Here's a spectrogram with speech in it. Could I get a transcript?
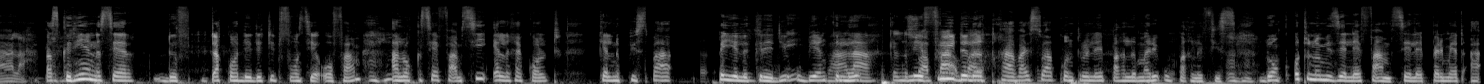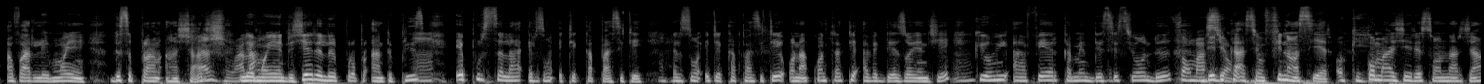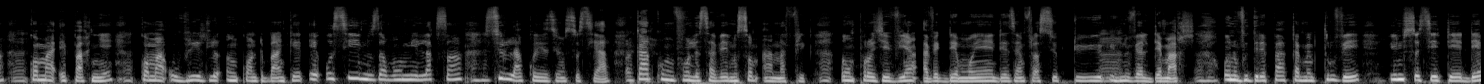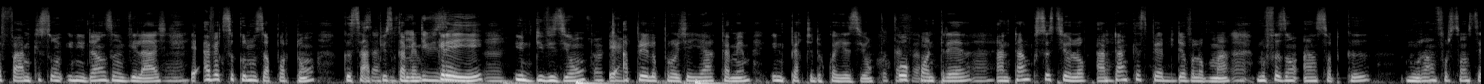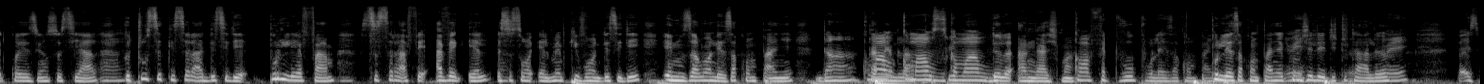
Parce que rien ne sert de- d'accorder des titres fonciers aux femmes, alors que ces femmes, si elles récoltent, qu'elles ne puissent pas payer le crédit ou bien que le- les fruits de leur travail soient contrôlés par le mari ou par le fils. Donc, autonomiser les femmes, c'est les permettre à avoir les moyens de se prendre en charge, voilà. les moyens de gérer leur propre entreprise. Et pour cela, elles ont été capacitées. Elles ont été capacitées. On a contracté avec des ONG qui ont eu à faire quand même des sessions de d'éducation financière. Comment gérer son argent, comment épargner, comment ouvrir le- un compte bancaire. Et aussi, nous avons mis l'accent sur la cohésion sociale. Car comme vous le savez, nous sommes en Afrique. Un projet vient avec des moyens, des infrastructures, une nouvelle démarche. On ne voudrait pas quand même trouver une société, des femmes qui sont unies dans un village et avec ce que nous apportons, que ça, Ça puisse quand même diviser. créer une division. Et après le projet, il y a quand même une perte de cohésion. Au contraire, en tant que sociologue, en tant qu'expert du développement, nous faisons en sorte que nous renforçons cette cohésion sociale, que tout ce qui sera décidé pour les femmes, ce sera fait avec elles et ce sont elles-mêmes qui vont décider et nous allons les accompagner dans Comment- quand même la comment vous- poursuite comment vous- de leur engagement. comment faites-vous pour les accompagner? Pour les accompagner, comme Oui. je l'ai dit tout à l'heure, Oui.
